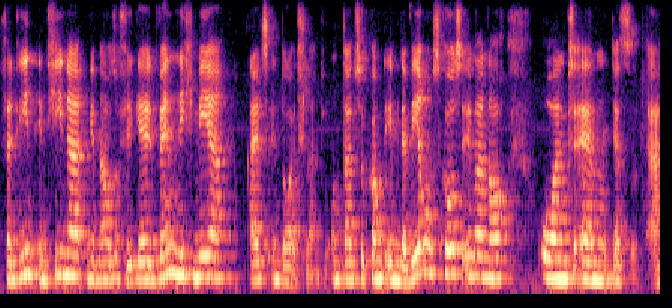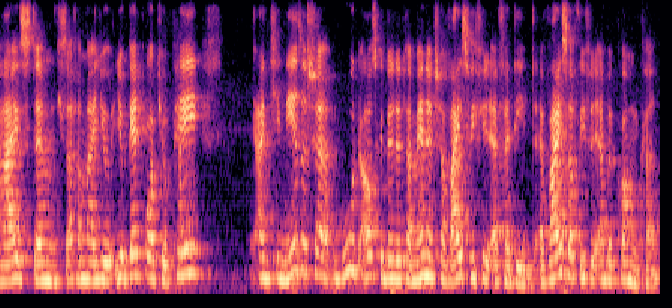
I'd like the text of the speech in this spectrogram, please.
verdient in China genauso viel Geld, wenn nicht mehr, als in Deutschland. Und dazu kommt eben der Währungskurs immer noch. Und ähm, das heißt, ähm, ich sage immer, you, you get what you pay ein chinesischer, gut ausgebildeter Manager weiß, wie viel er verdient. Er weiß auch, wie viel er bekommen kann.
